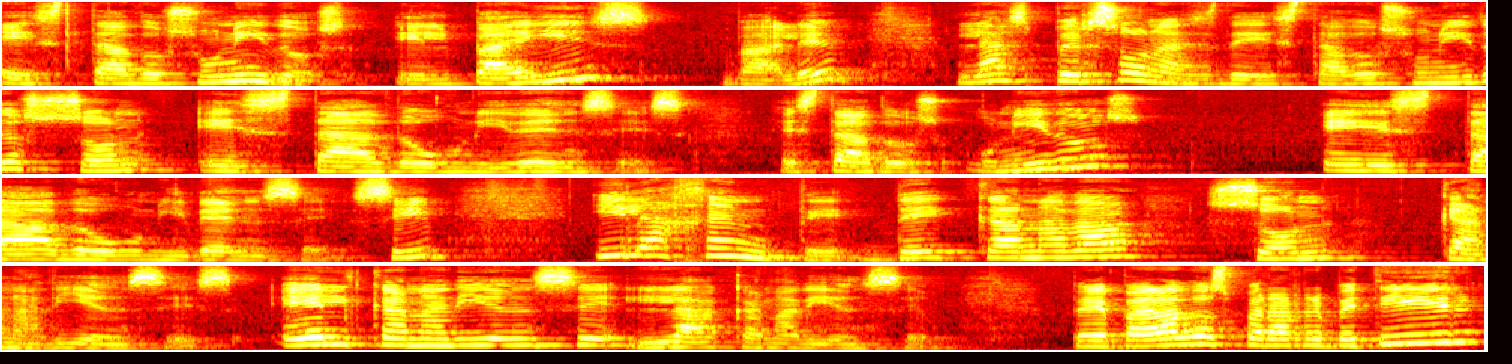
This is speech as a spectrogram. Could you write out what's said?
Estados Unidos, el país, ¿vale? Las personas de Estados Unidos son estadounidenses. Estados Unidos, estadounidense, ¿sí? Y la gente de Canadá son canadienses. El canadiense, la canadiense. ¿Preparados para repetir?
